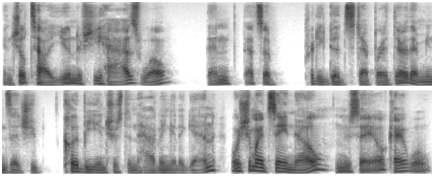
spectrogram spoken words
And she'll tell you. And if she has, well, then that's a pretty good step right there. That means that she could be interested in having it again. Or she might say no. And you say, okay, well,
